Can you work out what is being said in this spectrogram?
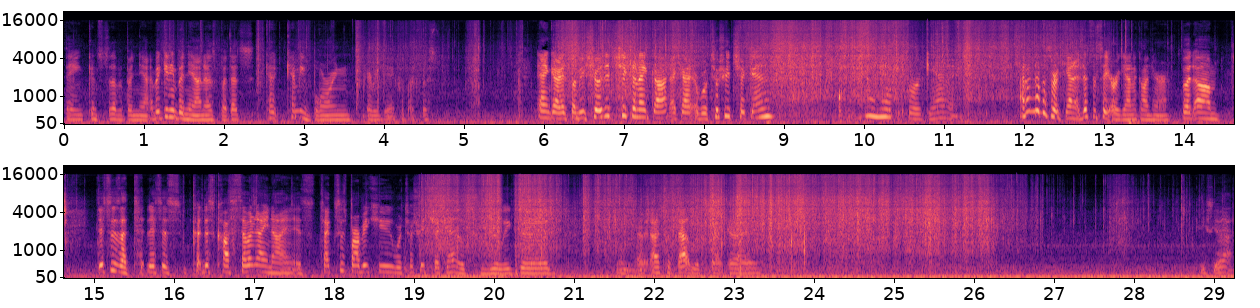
think, instead of a banana. I've been getting bananas, but that's can, can be boring every day for breakfast. And guys, let me show you the chicken I got. I got a rotisserie chicken. I don't know if it's organic. I don't know if it's organic. It doesn't say organic on here. But um, this is a this is this costs $7.99. It's Texas barbecue rotisserie chicken. It looks really good. That's what that looks like, guys. You see that?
